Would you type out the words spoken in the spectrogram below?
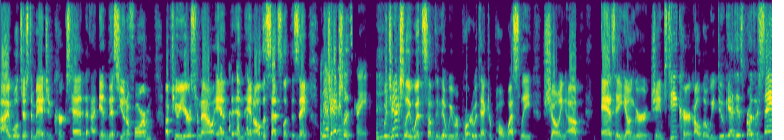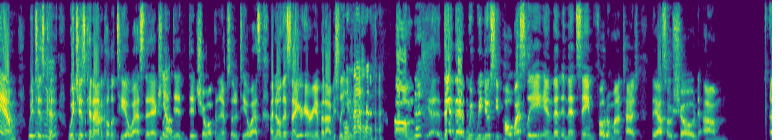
I will just imagine Kirk's head uh, in this uniform a few years from now, and and, and all the sets look the same. which actually, great. which actually, with something that we reported with actor Paul Wesley showing up as a younger James T. Kirk, although we do get his brother Sam, which mm-hmm. is which is canonical to TOS that actually yep. did did show up in an episode of TOS. I know that's not your area, but obviously you know. um, that that we, we do see Paul Wesley, and then in that same photo montage, they also showed. Um,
